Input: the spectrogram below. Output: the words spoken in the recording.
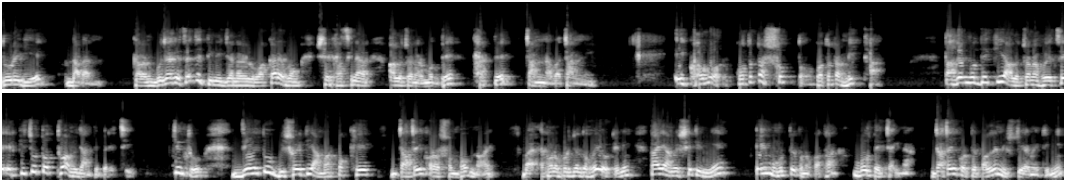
দূরে গিয়ে দাঁড়ান, কারণ বোঝা গেছে যে তিনি জেনারেল ওয়াকার এবং শেখ হাসিনার আলোচনার মধ্যে থাকতে চান না বা চাননি। এই খবর কতটা সত্য, কতটা মিথ্যা, তাদের মধ্যে কি আলোচনা হয়েছে এর কিছু তথ্য আমি জানতে পেরেছি। কিন্তু যেহেতু বিষয়টি আমার পক্ষে যাচাই করা সম্ভব নয় বা এখনও পর্যন্ত হয়ে ওঠেনি, তাই আমি সেটি নিয়ে এই মুহূর্তে কোনো কথা বলতে চাই না। যাচাই করতে পারলে নিশ্চয়ই আমি এটি নিয়ে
